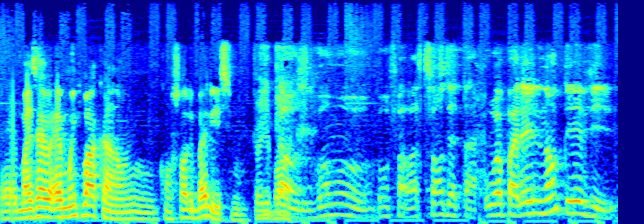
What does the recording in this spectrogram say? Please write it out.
É, mas é, é, muito bacana, um console belíssimo. Então, vamos, vamos falar só um detalhe. O aparelho não teve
